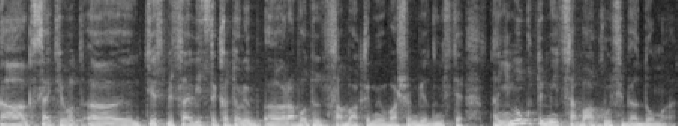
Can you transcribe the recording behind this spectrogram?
А, кстати, вот э, те специалисты, которые э, работают с собаками в вашем ведомстве, они могут иметь собаку у себя дома?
